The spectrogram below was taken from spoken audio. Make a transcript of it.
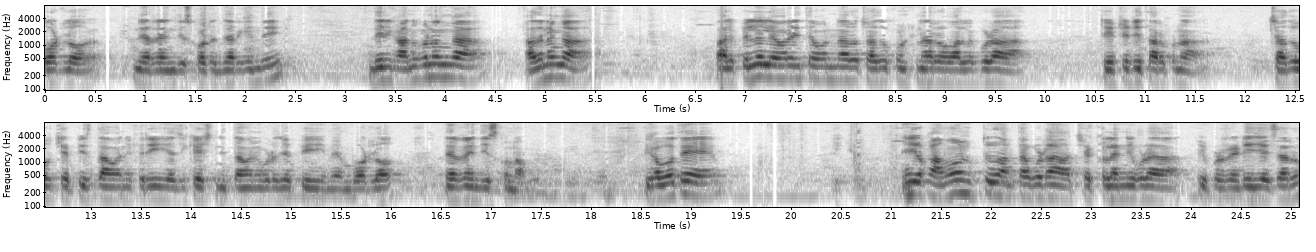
బోర్డులో నిర్ణయం తీసుకోవడం జరిగింది. దీనికి అనుగుణంగా అదనంగా వాళ్ళ పిల్లలు ఎవరైతే ఉన్నారో చదువుకుంటున్నారో వాళ్ళకు కూడా టీటీడీ తరఫున చదువు చెప్పిస్తామని ఫ్రీ ఎడ్యుకేషన్ ఇద్దామని కూడా చెప్పి మేము బోర్డులో నిర్ణయం తీసుకున్నాం. ఇకపోతే ఈ యొక్క అమౌంట్ అంతా కూడా చెక్కులన్నీ కూడా ఇప్పుడు రెడీ చేశారు.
